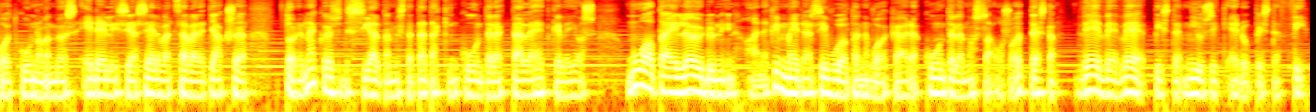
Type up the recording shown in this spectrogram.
voit kuunnella myös edellisiä Selvät sävelet jaksoja todennäköisesti sieltä, mistä tätäkin kuuntelet tällä hetkellä. Jos muualta ei löydy, niin ainakin meidän sivuilta ne voi käydä kuuntelemassa osoitteesta www.musicedu.fi.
